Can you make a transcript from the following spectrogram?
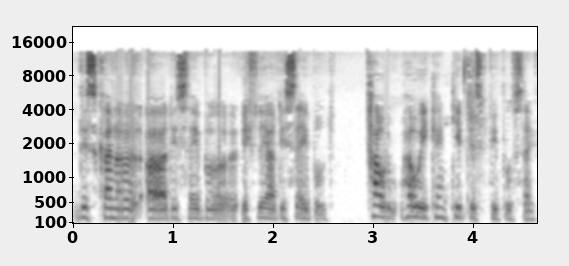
this kind of uh, disabled if they are disabled how how we can keep these people safe.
